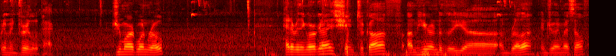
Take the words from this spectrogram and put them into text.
I mean, very little pack. Jumared one rope. Had everything organized. Shane took off. I'm here under the uh, umbrella, enjoying myself.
